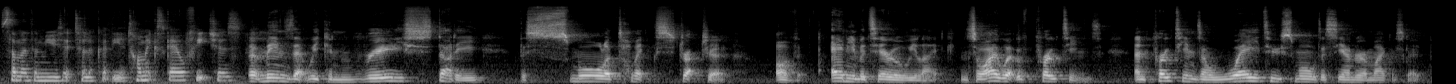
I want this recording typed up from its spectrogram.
Some of them use it to look at the atomic scale features. It means that we can really study the small atomic structure of any material we like. And so I work with proteins, and proteins are way too small to see under a microscope.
